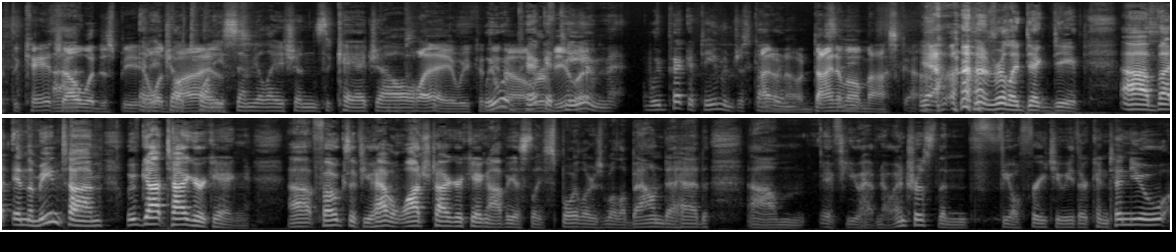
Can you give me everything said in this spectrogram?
If the KHL would just be NHL twenty simulations, KHL. play, we could we would know, pick a review it. team. We'd pick a team and just I don't know, Dynamo. Moscow. Yeah, really dig deep. Uh, but in the meantime, we've got Tiger King. Uh, folks, if you haven't watched Tiger King, obviously spoilers will abound ahead. Um, if you have no interest, then feel free to either continue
